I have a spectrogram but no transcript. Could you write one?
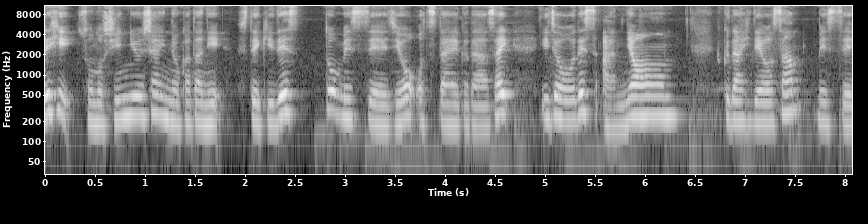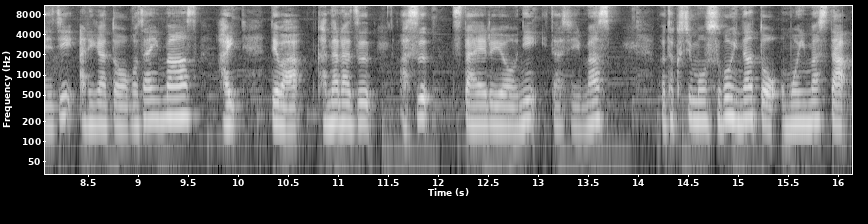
ぜひその新入社員の方に素敵ですとメッセージをお伝えください。以上です。アンニョン。福田秀夫さん、メッセージありがとうございます。はい。では、必ず明日伝えるようにいたします。私もすごいなと思いました。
